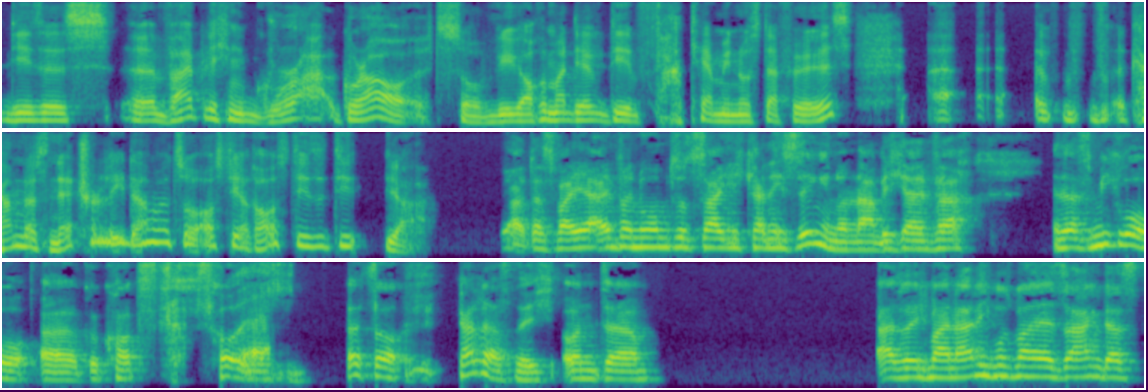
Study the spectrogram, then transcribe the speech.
dieses äh, weiblichen Growls, so wie auch immer der, der Fachterminus dafür ist. Äh, äh, kam das naturally damals so aus dir raus? Diese, die, ja. Ja, das war ja einfach nur, um zu zeigen, ich kann nicht singen. Und dann habe ich einfach in das Mikro äh, gekotzt. So, äh, also, kann das nicht. Und ähm, also ich meine, eigentlich muss man ja sagen, dass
